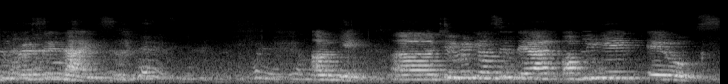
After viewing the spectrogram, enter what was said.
The person dies. Okay. Uh, tuberculosis, they are obligate aerobes.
